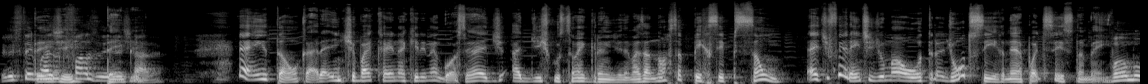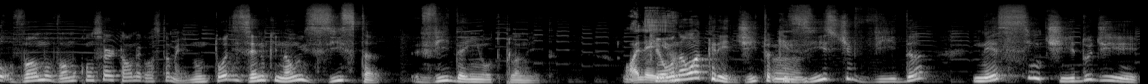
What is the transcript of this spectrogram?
Eles têm mais o que Entendi, fazer, entendi. cara. É, então, cara, a gente vai cair naquele negócio. É, a discussão é grande, né? Mas a nossa percepção é diferente de uma outra, de um outro ser, né? Pode ser isso também. Vamos, vamos, vamos consertar o negócio também. Não tô dizendo que não exista vida em outro planeta. Olha O aí. que eu ó. não acredito é que Hum. existe vida nesse sentido de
